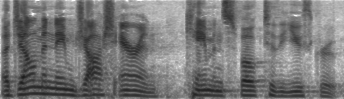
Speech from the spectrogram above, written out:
A gentleman named Josh Aaron came and spoke to the youth group.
